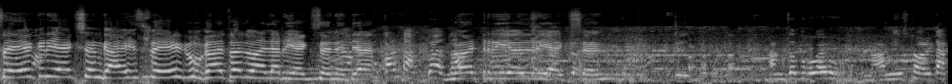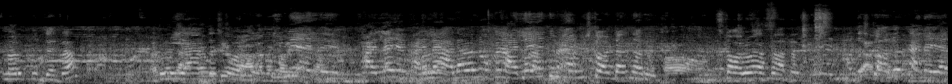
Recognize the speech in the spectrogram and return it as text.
फेक रिॲक्शन गाईज फेक उगाच मला रिॲक्शन आहे त्या नॉट रिअल रिॲक्शन आमचं दुकान आम्ही स्टॉल टाकणार पिझ्झाचा तुम्ही या आता स्टॉल तुम्ही खायला या खायला खायला या तुम्ही आम्ही स्टॉल टाकणार स्टॉलवर असं आता स्टॉलवर खायला या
